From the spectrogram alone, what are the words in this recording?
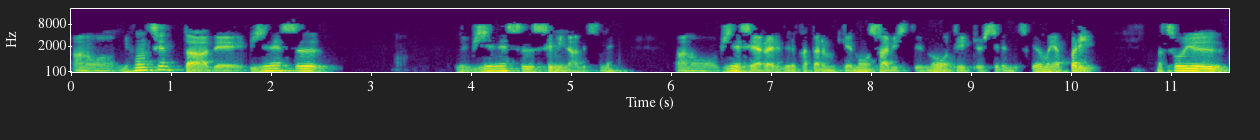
あの、日本センターでビジネス、ビジネスセミナーですね。あの、ビジネスやられてる方向けのサービスっていうのを提供してるんですけども、やっぱり、そういう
